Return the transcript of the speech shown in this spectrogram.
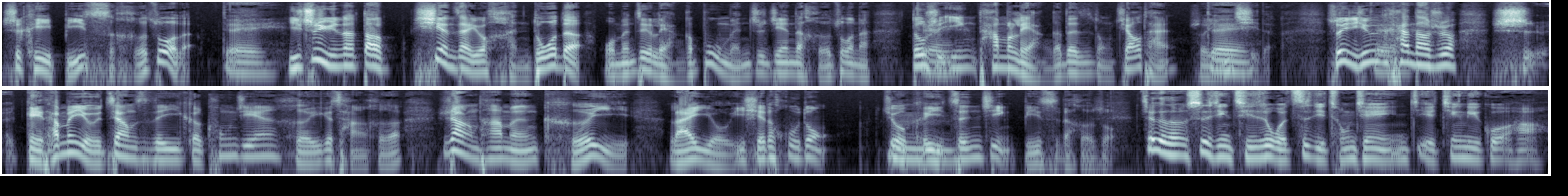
是可以彼此合作的，对，以至于呢，到现在有很多的我们这两个部门之间的合作呢，都是因他们两个的这种交谈所引起的。所以你就会看到说，是给他们有这样子的一个空间和一个场合，让他们可以来有一些的互动，就可以嗯增进彼此的合作。这个事情其实我自己从前也也经历过哈。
